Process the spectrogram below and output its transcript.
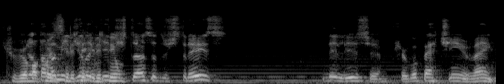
Deixa eu ver Já uma coisa ele medindo tem. Ele aqui tem a um distância dos três. Delícia. Chegou pertinho, vem.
